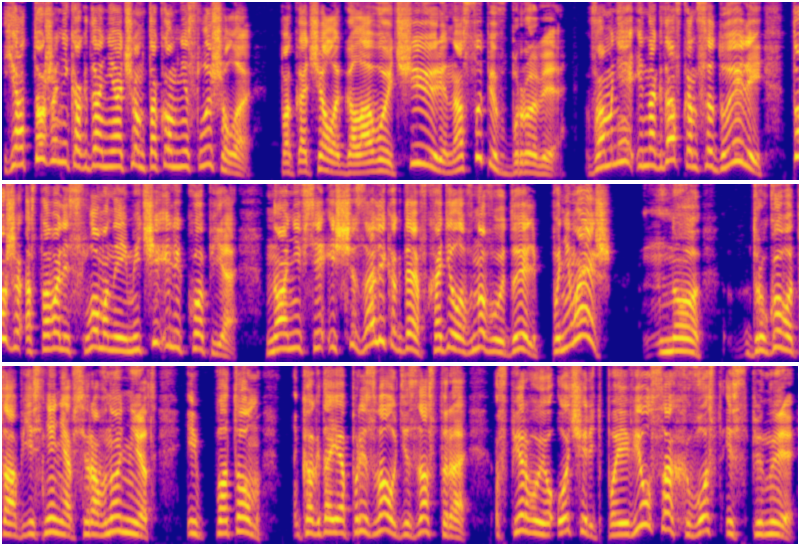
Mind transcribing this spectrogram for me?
Я тоже никогда ни о чем таком не слышала. Покачала головой Чиури, насупив брови. Во мне иногда в конце дуэлей тоже оставались сломанные мечи или копья, но они все исчезали, когда я входила в новую дуэль, понимаешь? Но другого-то объяснения все равно нет. И потом, когда я призвал Дизастера, в первую очередь появился хвост из спины.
